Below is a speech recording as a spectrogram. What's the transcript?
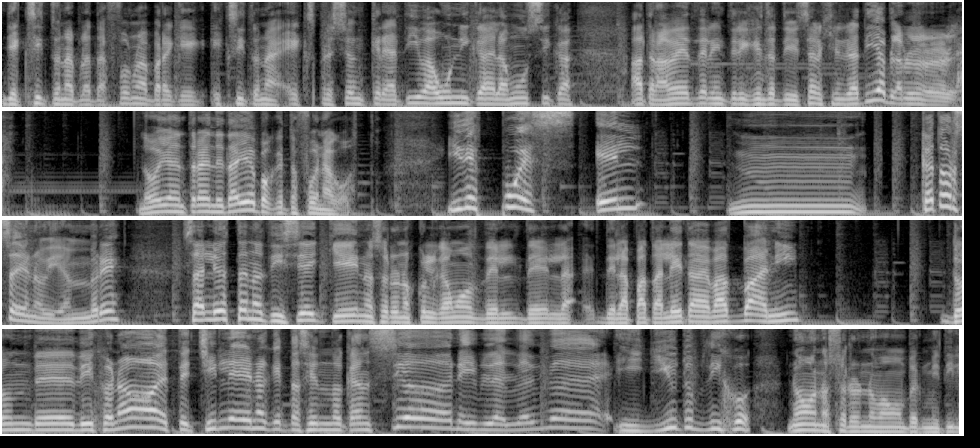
Y existe una plataforma para que exista una expresión creativa única de la música a través de la inteligencia artificial generativa, bla, bla, bla, bla. No voy a entrar en detalle porque esto fue en agosto. Y después, el 14 mm, de noviembre, salió esta noticia que nosotros nos colgamos de, la, de la pataleta de Bad Bunny donde dijo, no, este chileno que está haciendo canciones y bla, bla, bla. Y YouTube dijo, no, nosotros no vamos a permitir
